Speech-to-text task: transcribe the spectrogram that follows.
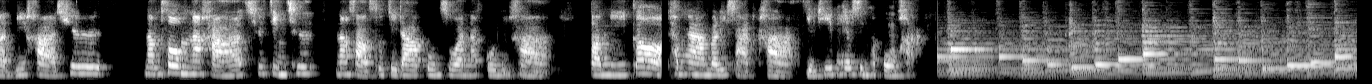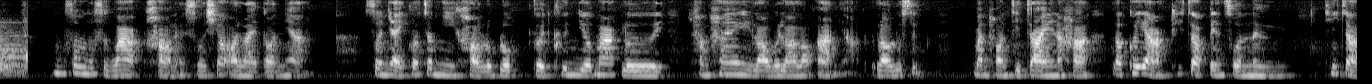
วัสดีค่ะ ชื่อน้ำส้มนะคะ ชื่อจริงชื่อนางสาวสุจิดาภูลสุวรรณกุลค่ะ ตอนนี้ก็ทำงานบริษัทค่ะ อยู่ที่ประเทศสิงคโปร์ค่ะ น้องส้มรู้สึกว่าข่าวในโซเชียลออนไลน์ตอนเนี้ยส่วนใหญ่ก็จะมีข่าวลบๆเกิดขึ้นเยอะมากเลยทำให้เราเวลาเราอ่านเนี่ยเรารู้สึกบันทอนจิตใจนะคะ แล้วก็อยากที่จะเป็นส่วนหนึ่งที่จะ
